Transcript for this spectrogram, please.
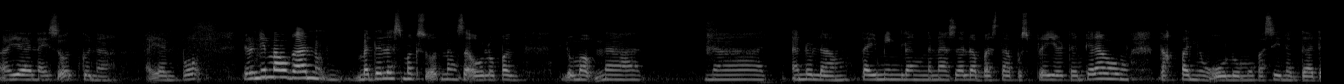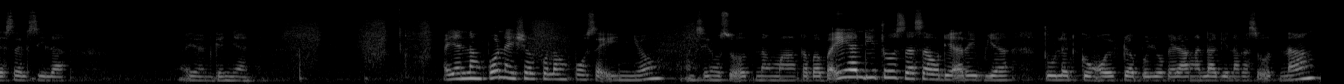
Ayan, naisuot ko na. Ayan po. Pero hindi mo gaano, madalas magsuot ng sa ulo pag lumaw na na ano lang, timing lang na nasa labas tapos prayer time. Kailangan mong takpan yung ulo mo kasi nagdadasal sila. Ayan, ganyan. Ayan lang po, na-share ko lang po sa inyo ang sinusuot ng mga kababaihan dito sa Saudi Arabia. Tulad kong OFW, kailangan lagi nakasuot ng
